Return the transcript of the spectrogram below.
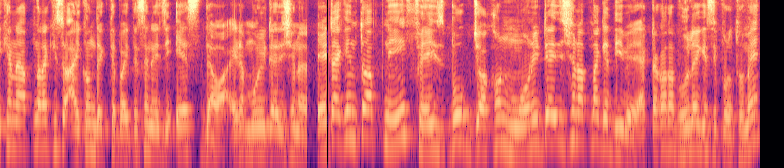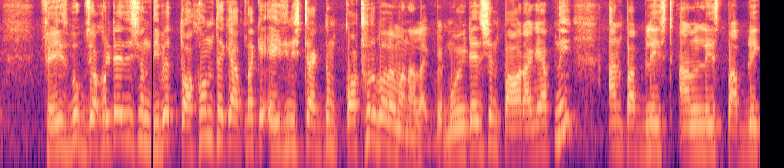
এখানে আপনারা কিছু আইকন দেখতে পাইতেছেন, এই যে এস দেওয়া, এটা মনিটাইজেশনের এটা কিন্তু আপনি ফেসবুক যখন মনিটাইজেশন আপনাকে দিবে, একটা কথা ভুলে গেছি প্রথমে ফেসবুক যখন মনিটাইজেশন দিবে, তখন থেকে আপনাকে এই জিনিসটা একদম কঠোরভাবে মানা লাগবে। মনিটাইজেশন পাওয়ার আগে আপনি আনপাবলিশড আনলিস্ট পাবলিক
